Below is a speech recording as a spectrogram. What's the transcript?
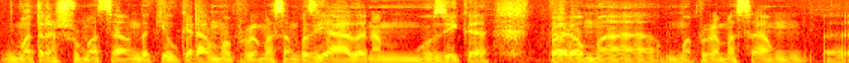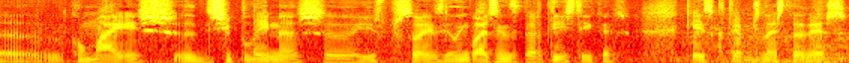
de uma transformação daquilo que era uma programação baseada na música para uma, uma programação uh, com mais disciplinas uh, e expressões e linguagens artísticas, que é isso que temos nesta vez.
